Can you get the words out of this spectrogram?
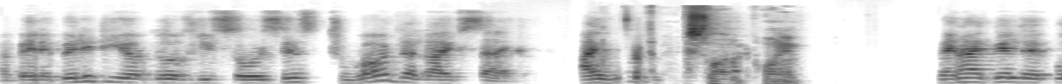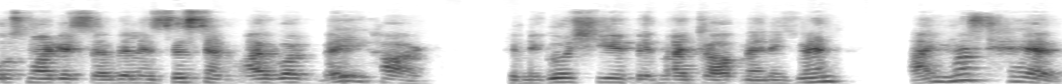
availability of those resources throughout the life cycle. I would excellent point. When I build a post-market surveillance system, I work very hard to negotiate with my top management. I must have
